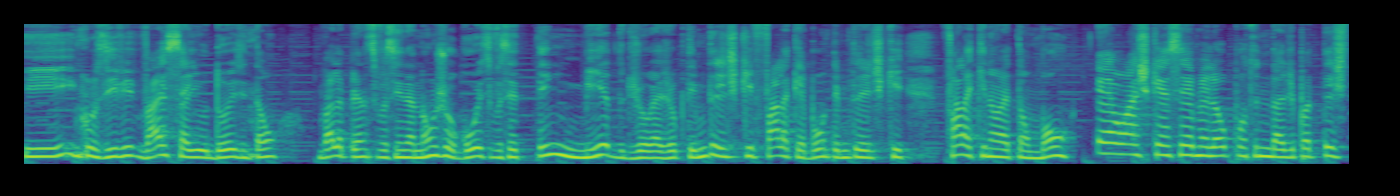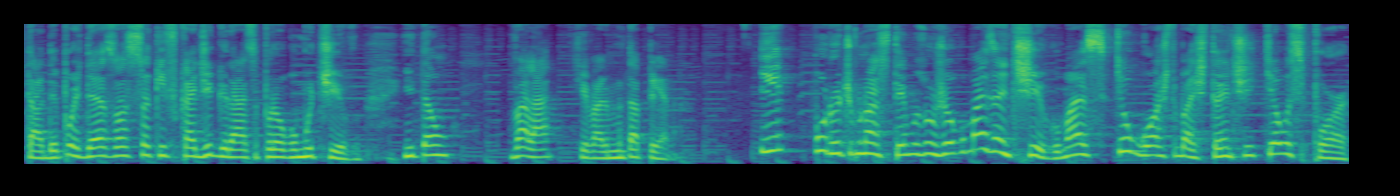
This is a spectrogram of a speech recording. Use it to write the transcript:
E inclusive vai sair o 2, então Vale a pena se você ainda não jogou se você tem medo de jogar jogo. Tem muita gente que fala que é bom, tem muita gente que fala que não é tão bom. Eu acho que essa é a melhor oportunidade para testar. Depois dessa, só se isso aqui ficar de graça por algum motivo. Então, vai lá, que vale muito a pena. E, por último, nós temos um jogo mais antigo, mas que eu gosto bastante, que é o Spore.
